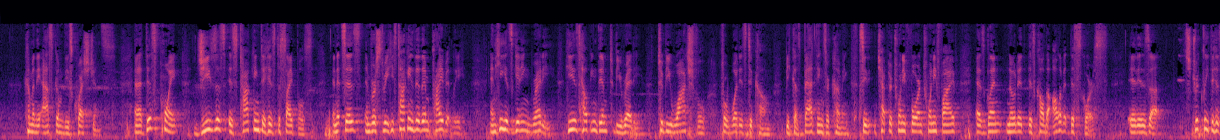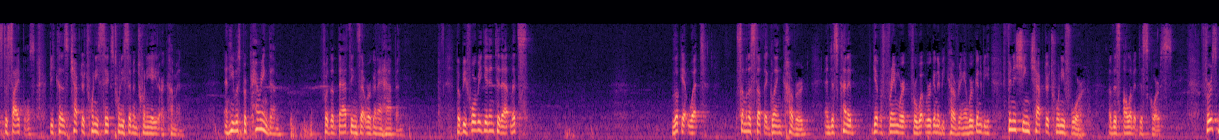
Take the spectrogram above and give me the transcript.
come and they ask him these questions. And at this point, Jesus is talking to his disciples. And it says in verse 3, he's talking to them privately. And he is getting ready. He is helping them to be ready, to be watchful for what is to come, because bad things are coming. See, chapter 24 and 25, as Glenn noted, is called the Olivet Discourse. It is uh, strictly to his disciples, because chapter 26, 27, 28 are coming. And he was preparing them for the bad things that were going to happen. But before we get into that, let's look at what some of the stuff that Glenn covered and just kind of give a framework for what we're going to be covering. And we're going to be finishing chapter 24 of this Olivet Discourse. First,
